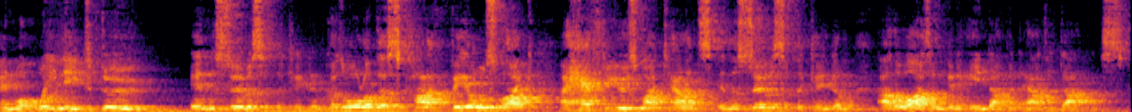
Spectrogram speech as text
and what we need to do in the service of the kingdom, because all of this kind of feels like I have to use my talents in the service of the kingdom, otherwise, I'm going to end up in outer darkness.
